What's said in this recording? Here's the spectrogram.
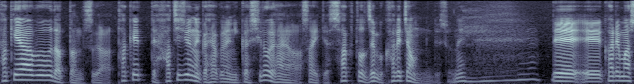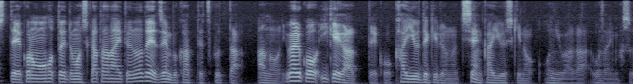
竹やぶだったんですが竹って80年か100年に1回白い花が咲いて咲くと全部枯れちゃうんですよね。で、えー枯れましてこのままほっといても仕方ないというので全部買って作ったあのいわゆるこう池があってこう回遊できるような地泉回遊式のお庭がございます。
